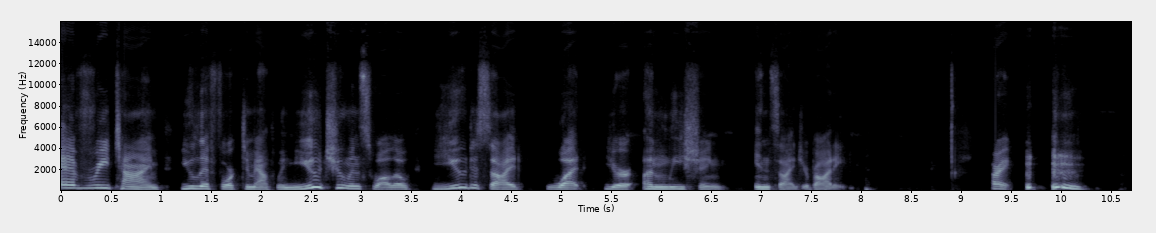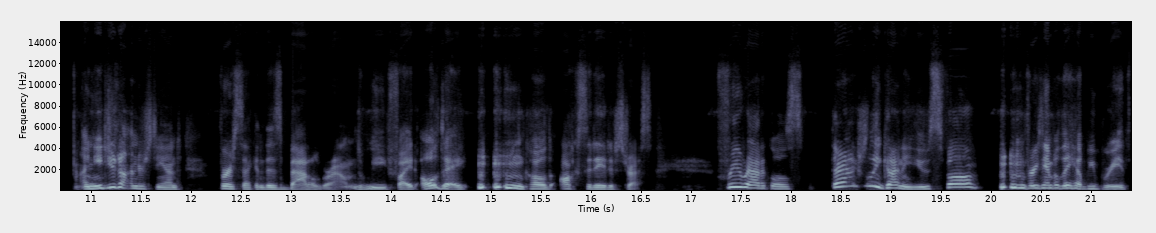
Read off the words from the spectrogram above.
Every time you lift fork to mouth, when you chew and swallow, you decide what you're unleashing inside your body. All right. I need you to understand for a second this battleground we fight all day called oxidative stress. Free radicals, they're actually kind of useful. for example, they help you breathe,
